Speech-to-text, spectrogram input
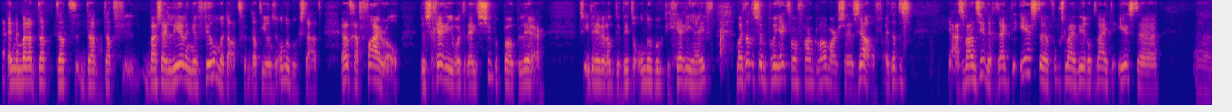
En, maar, dat, dat, dat, dat, dat, maar zijn leerlingen filmen dat, dat hij in zijn onderbroek staat. En dat gaat viral. Dus Gerry wordt ineens super populair. Dus iedereen wil ook de witte onderbroek die Gerry heeft. Maar dat is een project van Frank Lammers eh, zelf. En dat is, ja, dat is waanzinnig. Het is eigenlijk de eerste, volgens mij wereldwijd, de eerste, eh, eh,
